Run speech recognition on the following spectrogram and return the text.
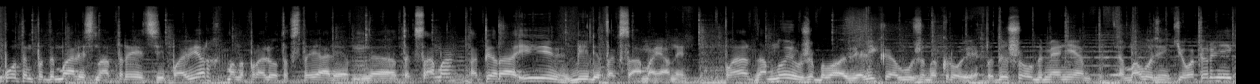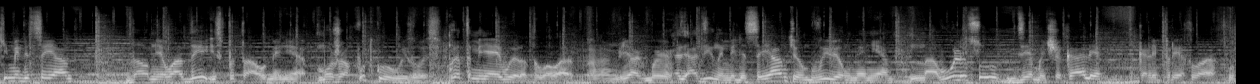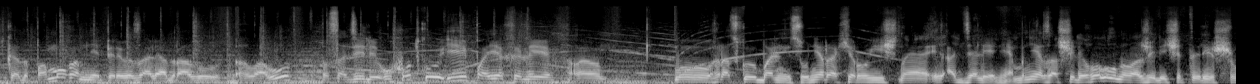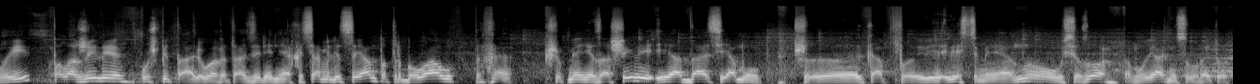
Потім поднимались на третий поверх, мы на пролетах стояли э, так само опера и били так само яны. Подо мной уже была великая лужина крови. Подошел до меня молоденький оперник милициянт, дал мне воды и спытал меня, может худку вызвать? Это меня и выратовало. Як бы один милициянт, он вывел меня на улицу, где мы чекали. Когда приехала хуткая допомога, мне перевязали одразу голову, посадили у худку и поехали э, в городскую больницу, нейрохирургичное отделение. Мне зашили голову, наложили 4 швы, положили у шпиталь, у это отделение. Хотя милициянт потребовал, чтобы меня зашили и отдать ему, как вести меня, ну, у СИЗО, там, у вязницу в эту.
